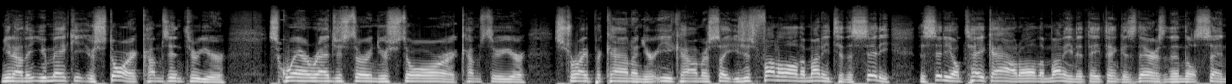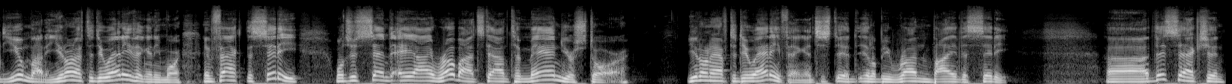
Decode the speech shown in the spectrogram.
you know, that you make at your store. It comes in through your Square register in your store. It comes through your Stripe account on your e-commerce site. You just funnel all the money to the city. The city will take out all the money that they think is theirs, and then they'll send you money. You don't have to do anything anymore. In fact, the city will just send AI robots down to man your store. You don't have to do anything. It's just it, will be run by the city. Uh, this section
